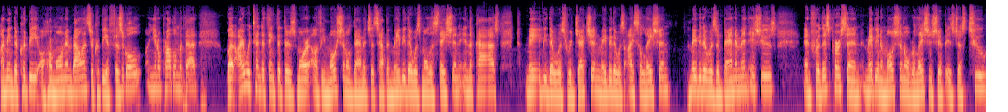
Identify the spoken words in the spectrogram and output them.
I mean, there could be a hormone imbalance, there could be a physical, you know, problem with that but I would tend to think that there's more of emotional damage that's happened. Maybe there was molestation in the past, maybe there was rejection, maybe there was isolation, maybe there was abandonment issues. And for this person, maybe an emotional relationship is just too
